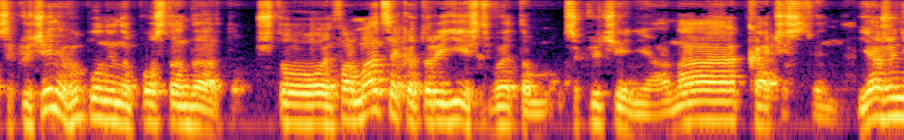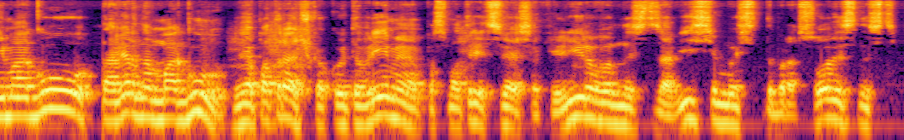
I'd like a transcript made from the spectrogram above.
заключение выполнено по стандарту, что информация, которая есть в этом заключении, она качественная. Я же не могу, наверное, могу, но я потрачу какое-то время посмотреть связь аффилированность, зависимость, добросовестность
